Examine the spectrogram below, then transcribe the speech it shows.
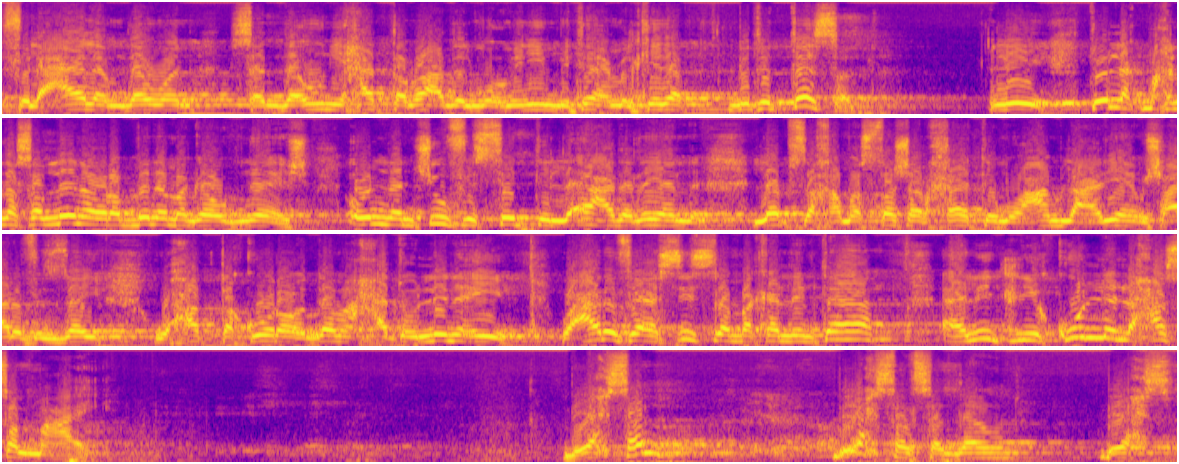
في العالم دون صدقوني حتى بعض المؤمنين بتعمل كده بتتصل ليه؟ تقول لك ما إحنا صلينا وربنا ما جاوبناش، قلنا نشوف الست اللي قاعدة دي لابسة 15 خاتم وعاملة عليها مش عارف إزاي وحاطة كورة قدامها هتقول لنا إيه؟ وعارف يا اسيس لما كلمتها قالت لي كل اللي حصل معايا. بيحصل؟ بيحصل صدقوني بيحصل.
